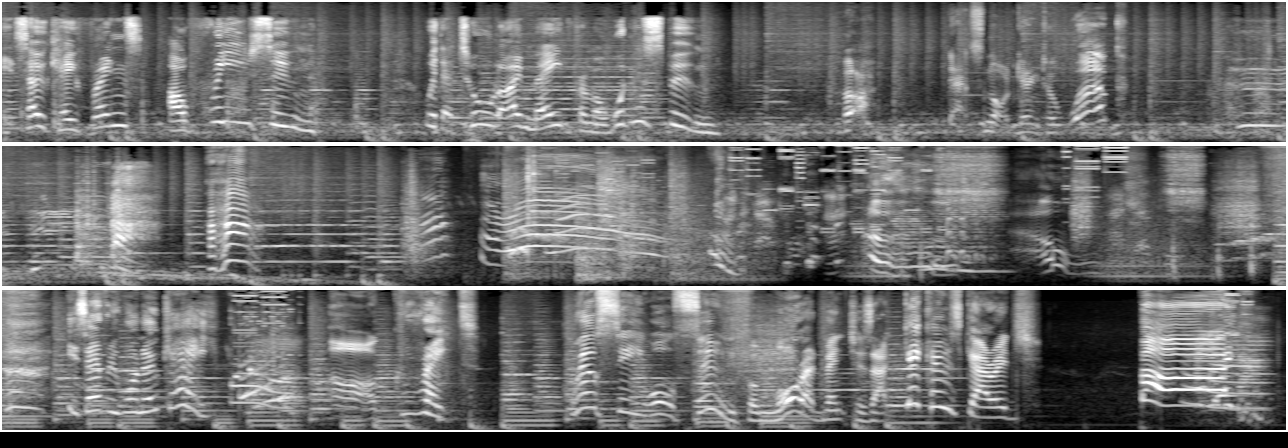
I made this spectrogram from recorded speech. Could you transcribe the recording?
It's okay, friends. I'll free you soon. With a tool I made from a wooden spoon. Ah, that's not going to work. ah, aha. Is everyone okay? Oh, great. We'll see you all soon for more adventures at Gecko's Garage. Bye!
